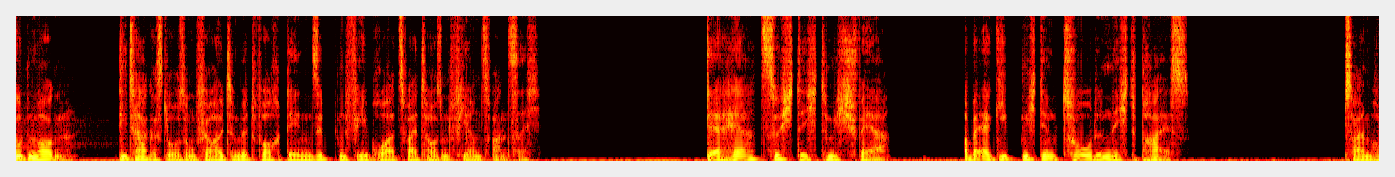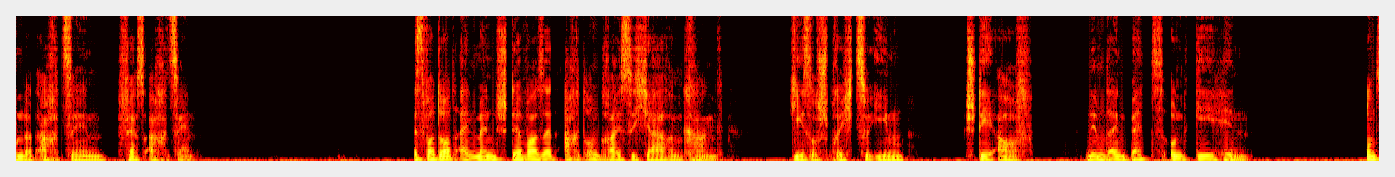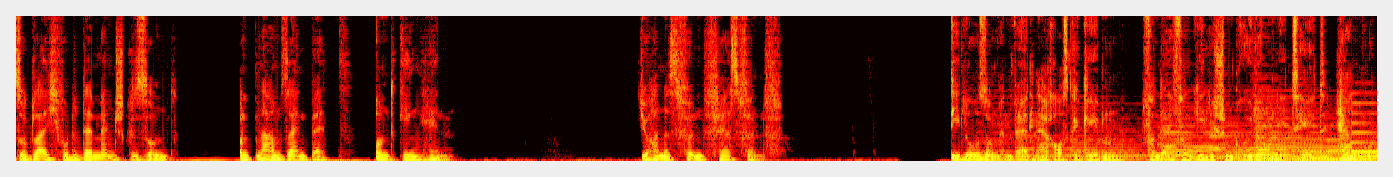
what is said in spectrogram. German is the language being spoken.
Morgen. Die Tageslosung für heute Mittwoch, den 7. Februar 2024. Der Herr züchtigt mich schwer, aber er gibt mich dem Tode nicht preis. Psalm 118, Vers 18. Es war dort ein Mensch, der war seit 38 Jahren krank. Jesus spricht zu ihm, Steh auf, nimm dein Bett und geh hin. Und sogleich wurde der Mensch gesund und nahm sein Bett und ging hin. Johannes 5, Vers 5 Die Losungen werden herausgegeben von der Evangelischen Brüderunität Brüdergemeine.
